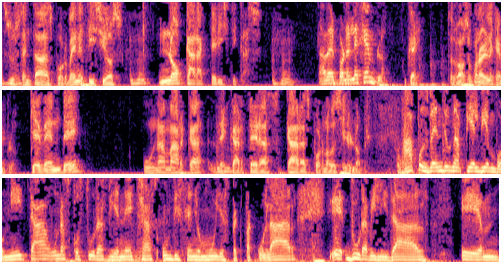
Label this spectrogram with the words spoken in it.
sustentadas por beneficios, no características. A ver, pon el ejemplo. Ok, entonces vamos a poner el ejemplo. ¿Qué vende una marca de carteras caras, por no decir el nombre? Ah, pues vende una piel bien bonita, unas costuras bien hechas, un diseño muy espectacular, eh, durabilidad, eh,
